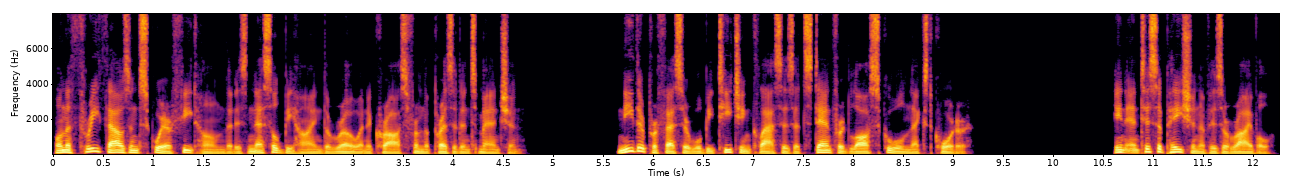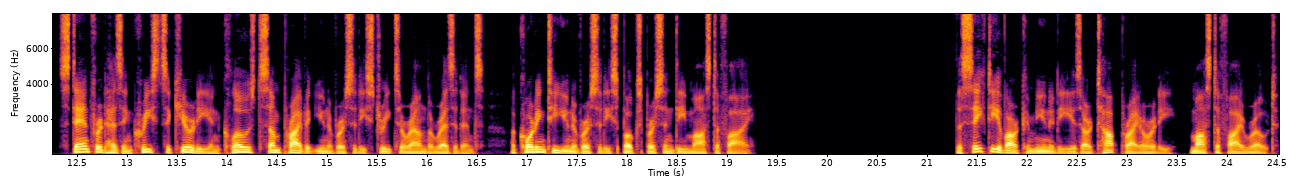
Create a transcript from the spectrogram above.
own a 3,000 square feet home that is nestled behind the row and across from the president's mansion. Neither professor will be teaching classes at Stanford Law School next quarter. In anticipation of his arrival, Stanford has increased security and closed some private university streets around the residence, according to university spokesperson Dee Mostofi. The safety of our community is our top priority, Mostofi wrote.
